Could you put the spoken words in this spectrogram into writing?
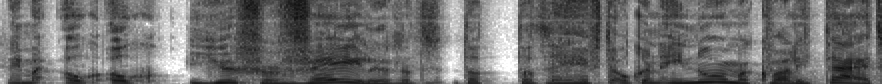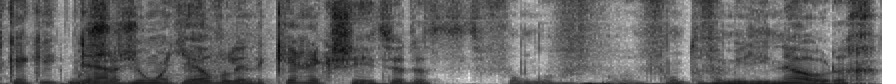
Nee, maar ook, ook je vervelen, dat, dat, dat heeft ook een enorme kwaliteit. Kijk, ik moest Ja. als jongetje heel veel in de kerk zitten. Dat vond, vond de familie nodig.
